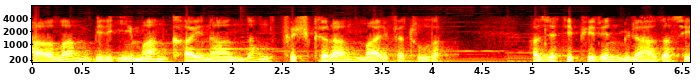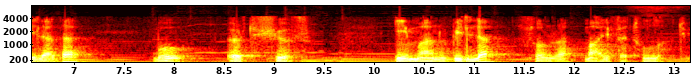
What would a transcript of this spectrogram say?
Sağlam bir iman kaynağından fışkıran marifetullah. Hazreti Pir'in mülahazasıyla da bu örtüşüyor. İmanu billah sonra marifetullah diyor.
